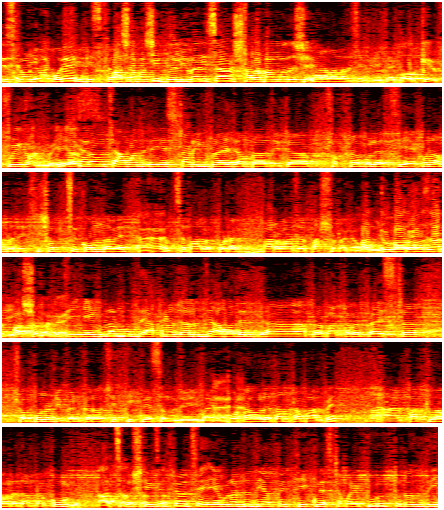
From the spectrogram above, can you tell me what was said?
ডিসকাউন্ট থাকবে। পাশাপাশি ডেলিভারি চার্জ সারা বাংলাদেশে? সারা বাংলাদেশে ফ্রি থাকবে। ওকে ফ্রি থাকবে এছাড়া হচ্ছে আমাদের স্টার্টিং প্রাইস আমরা যেটা সবসময় বলে আসছি এখন আমরা দেখছি সবচেয়ে সবচেয়ে কম দামে হ্যাঁ, হ্যাঁ। সবচেয়ে ভালো প্রোডাক্ট বারো হাজার পাঁচশো টাকা মাত্র বারো হাজার পাঁচশো টাকা জি এগুলোর মধ্যে আপনারা জানেন যে আমাদের আপনার বাটাবের প্রাইসটা সম্পূর্ণ ডিপেন্ড করা হচ্ছে থিকনেস অনুযায়ী। মানে হ্যাঁ, মোটা হলে দামটা বাড়বে আর পাতলা হলে দামটা কমবে। আচ্ছা, তো আচ্ছা, সেক্ষেত্রে হচ্ছে এগুলার যদি আপনি থিকনেসটা মানে পুরুত্বটা যদি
